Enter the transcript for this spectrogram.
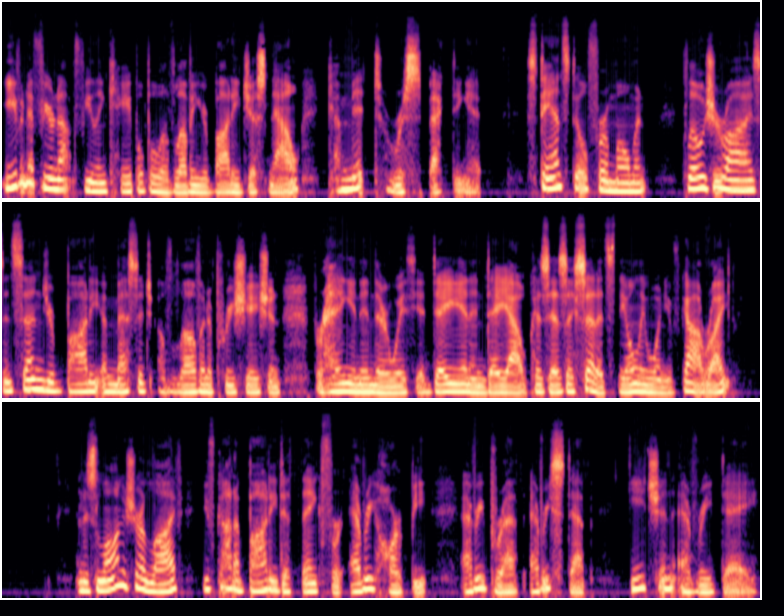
Even if you're not feeling capable of loving your body just now, commit to respecting it. Stand still for a moment Close your eyes and send your body a message of love and appreciation for hanging in there with you day in and day out. Because as I said, it's the only one you've got, right? And as long as you're alive, you've got a body to thank for every heartbeat, every breath, every step, each and every day.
